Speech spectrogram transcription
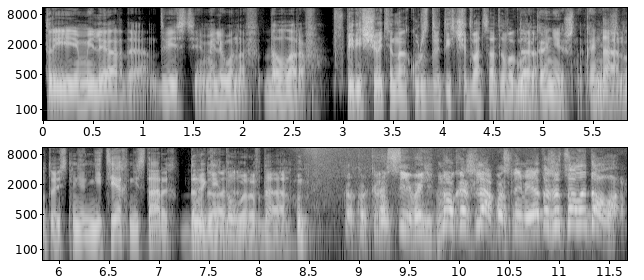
3 миллиарда 200 миллионов долларов. в пересчете на курс 2020 года. Да, конечно, конечно. Да, ну то есть не, не тех, не старых дорогих да, да. долларов, да, Какой красивый! Ну-ка, шляпу сними, это же целый доллар!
